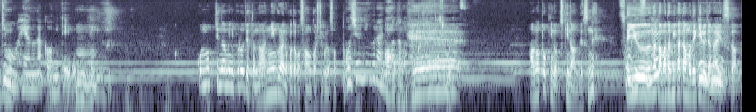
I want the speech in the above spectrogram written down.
月も部屋の中を見ているっていう。このちなみにプロジェクトは何人ぐらいの方が参加してくださった？50人ぐらいの方が参加された。そうでへー。あの時の月なんですね。す。っていうなんかまた見方もできるじゃないですか、うんうん。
